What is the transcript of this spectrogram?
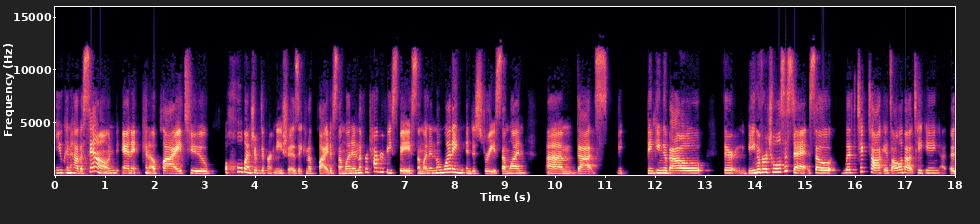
you can have a sound and it can apply to a whole bunch of different niches. It can apply to someone in the photography space, someone in the wedding industry, someone um, that's thinking about their being a virtual assistant. So with TikTok, it's all about taking uh,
